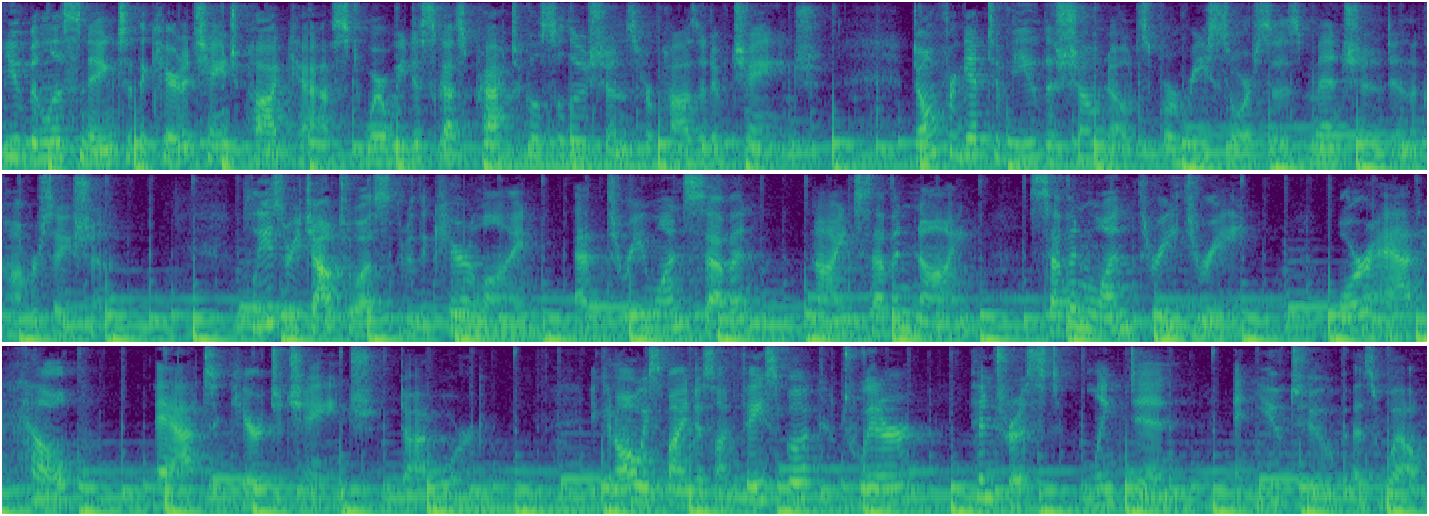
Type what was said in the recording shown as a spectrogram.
You've been listening to the Care to Change podcast, where we discuss practical solutions for positive change. Don't forget to view the show notes for resources mentioned in the conversation. Please reach out to us through the care line at 317 979 7133 or at help at caretochange.org. You can always find us on Facebook, Twitter, Pinterest, LinkedIn, and YouTube as well.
